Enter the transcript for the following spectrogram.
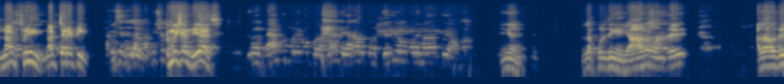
not free, not charity. Commission yes. நல்லா புரிஞ்சுங்க யாரும் வந்து அதாவது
